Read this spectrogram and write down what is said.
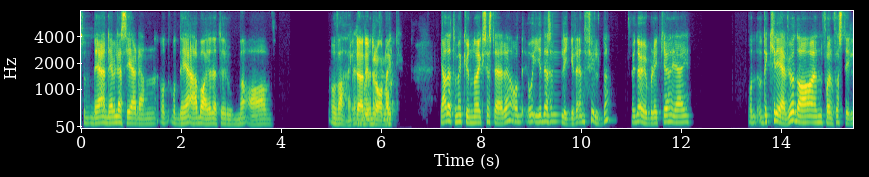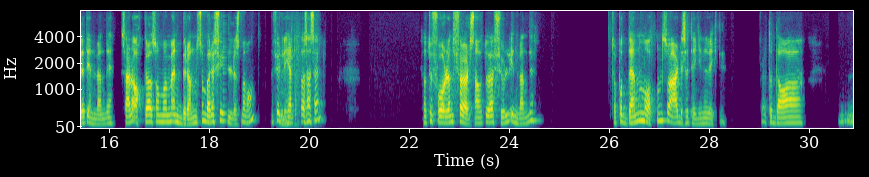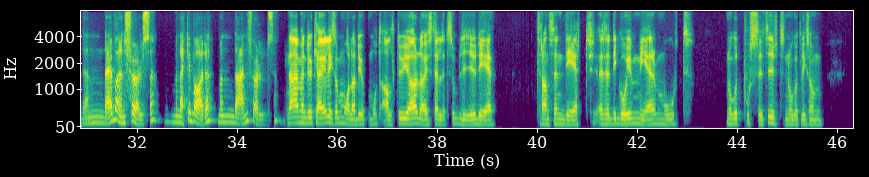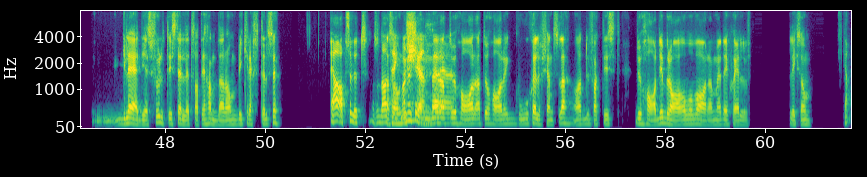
Så det, det vil jeg si er den Og, og det er bare dette rommet av å være. Det er det bra med- nok. Ja, dette med kun å eksistere. Og, og i det så ligger det en fylde. Og i det øyeblikket jeg og og det krever jo da en form for stillhet innvendig. Så er det akkurat som om en brønn som bare fylles med vann. Den fyller Mm. helt av seg selv. Så at du får den følelsen av at du er full innvendig. Så på den måten så er disse tingene viktige. For at da den, Det er jo bare en følelse. Men det er ikke bare, men det er en følelse. Nei, men du kan jo liksom måle det opp mot alt du gjør, da. I stedet så blir jo det transcendert. altså, det går jo mer mot noe positivt, noe liksom gledesfullt, i stedet for at det handler om bekreftelse. Ja, absolutt. Altså, trenger om man du den känner du, har, at du har en god selvkjensle, og at du faktiskt du har det bra av å være med deg selv, Liksom. Ja.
